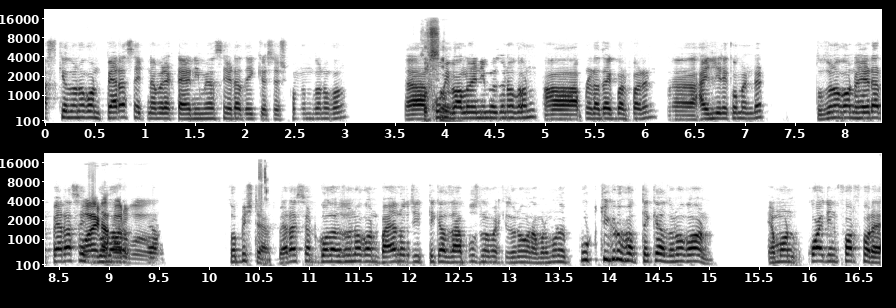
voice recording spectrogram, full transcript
আজকে জনগণ প্যারাসাইট নামের একটা অ্যানিমে আছে এটা দেখে শেষ করুন জনগণ। আহ, খুবই ভালো অ্যানিমে জনগণ। আহ, আপনারা দেখবার পারেন। হাইলি রেকমেন্ডেড তো জনগণ এটার প্যারাসাইট চব্বিশটা। প্যারাসাইটগুলার জনগণ বায়োলজি থেকে যা বুঝলাম আর কি জনগণ আমার মনে হয় পুটকি গ্রহ থেকে জনগণ এমন কয়দিন পর পরে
